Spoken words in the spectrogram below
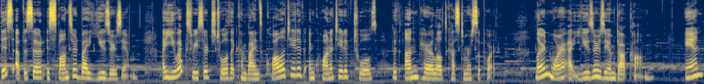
This episode is sponsored by UserZoom, a UX research tool that combines qualitative and quantitative tools with unparalleled customer support. Learn more at userzoom.com. And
